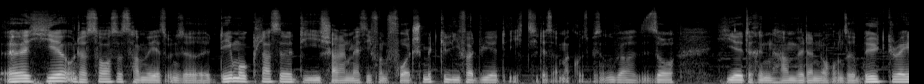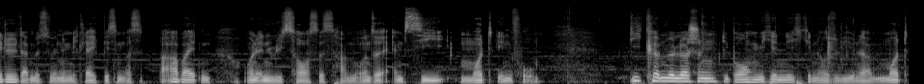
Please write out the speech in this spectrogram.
äh, hier unter Sources haben wir jetzt unsere Demo-Klasse, die standardmäßig von Forge mitgeliefert wird. Ich ziehe das einmal kurz ein bisschen rüber. So, hier drin haben wir dann noch unsere Build-Gradle, da müssen wir nämlich gleich ein bisschen was bearbeiten. Und in Resources haben wir unsere MC-Mod-Info. Die können wir löschen, die brauchen wir hier nicht, genauso wie unter Mod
